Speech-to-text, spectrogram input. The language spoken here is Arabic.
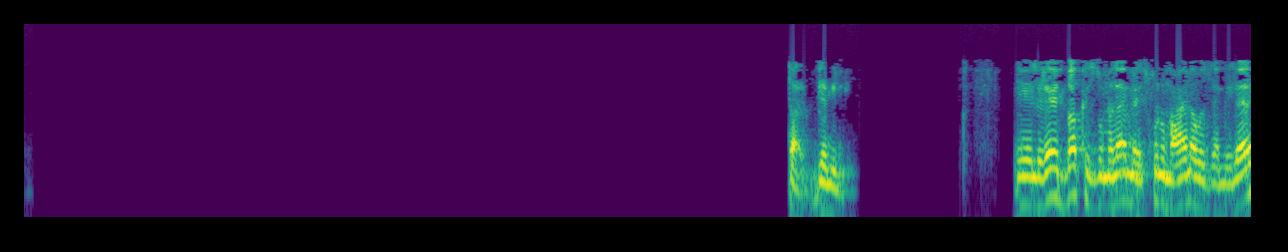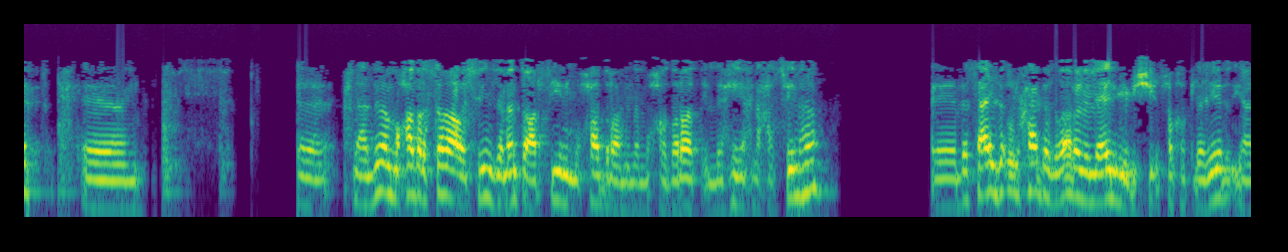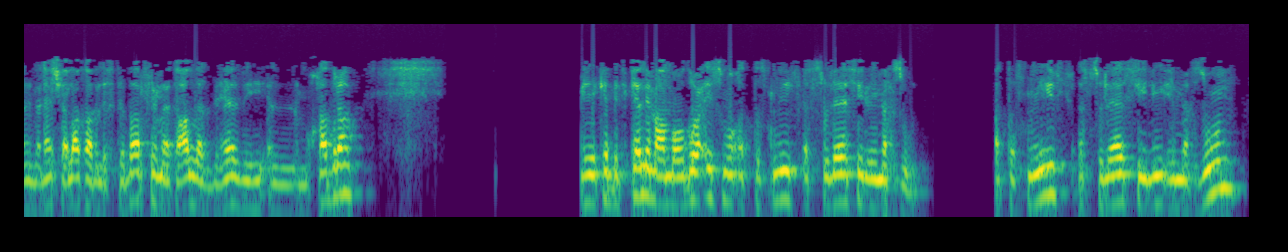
طيب جميل. لغاية باقي الزملاء ما يدخلوا معانا والزميلات. إحنا عندنا المحاضرة 27 زي ما أنتم عارفين محاضرة من المحاضرات اللي هي إحنا حاسفينها بس عايز أقول حاجة صغيرة للعلم بالشيء فقط لا غير يعني ملهاش علاقة بالاختبار فيما يتعلق بهذه المحاضرة. هي كانت بتتكلم عن موضوع اسمه التصنيف الثلاثي للمخزون. التصنيف الثلاثي للمخزون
